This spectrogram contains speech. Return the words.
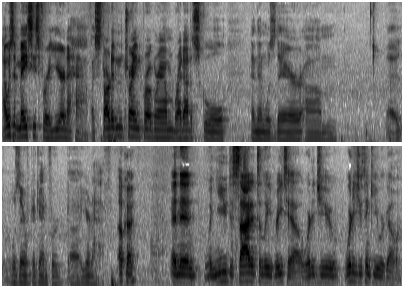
I was at Macy's for a year and a half. I started in the training program right out of school, and then was there um, uh, was there again for uh, a year and a half. okay and then when you decided to leave retail where did you where did you think you were going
